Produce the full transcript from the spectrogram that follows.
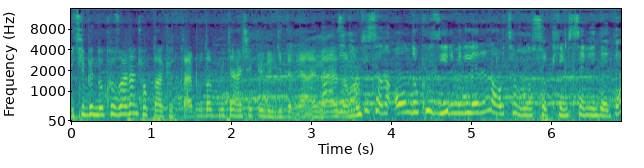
2009'lardan çok daha kötüler. Bu da bir gerçek bir bilgidir yani Ben her dedim zaman. ki sana 19-20'lerin ortamına sokayım seni dedim.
